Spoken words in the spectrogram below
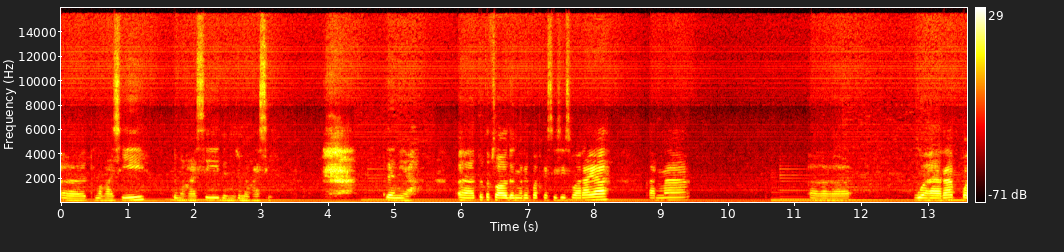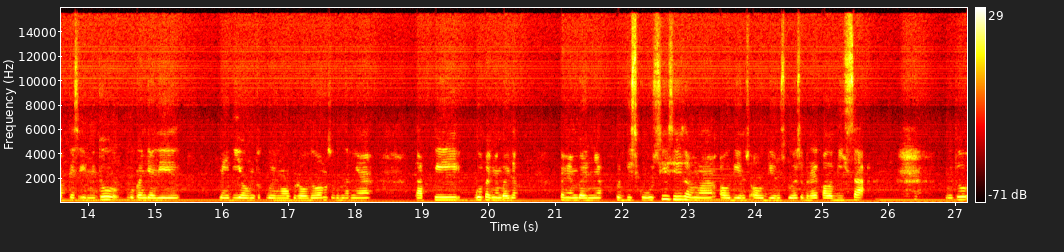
Uh, terima kasih, terima kasih, dan terima kasih. Dan ya, uh, tetap selalu dengerin podcast sisi suara ya, karena uh, gue harap podcast ini tuh bukan jadi media untuk gue ngobrol doang sebenarnya tapi gue pengen banyak pengen banyak berdiskusi sih sama audiens audiens gue sebenarnya kalau bisa. Gue tuh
